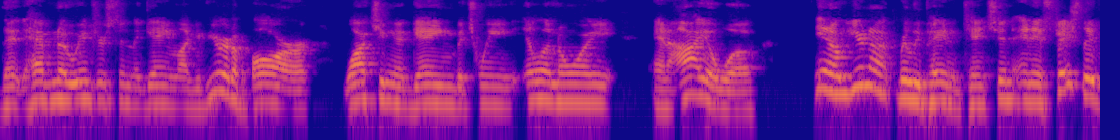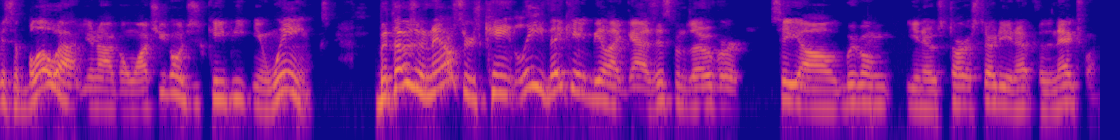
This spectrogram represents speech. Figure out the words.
that have no interest in the game. Like if you're at a bar watching a game between Illinois and Iowa, you know, you're not really paying attention. And especially if it's a blowout, you're not going to watch. You're going to just keep eating your wings. But those announcers can't leave. They can't be like, guys, this one's over. See y'all. We're going to, you know, start studying up for the next one.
